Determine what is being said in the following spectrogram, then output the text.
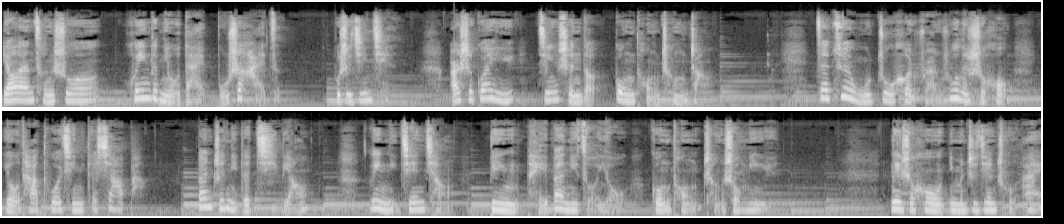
姚澜曾说，婚姻的纽带不是孩子，不是金钱，而是关于精神的共同成长。在最无助和软弱的时候，有他托起你的下巴，扳直你的脊梁，令你坚强，并陪伴你左右，共同承受命运。那时候，你们之间除了爱，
